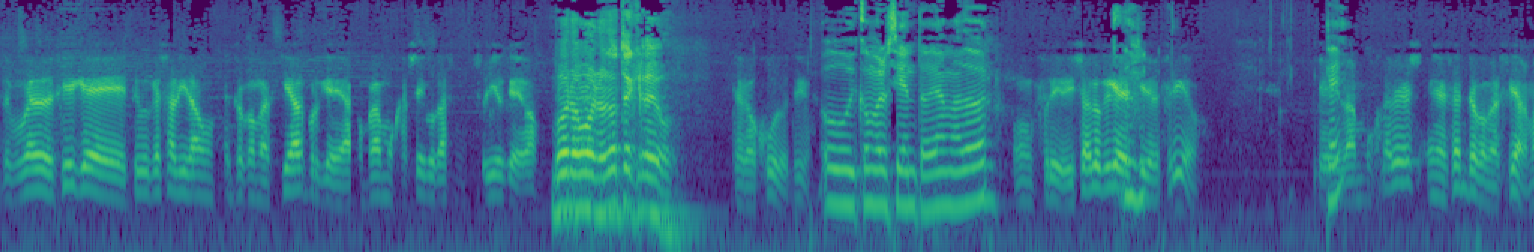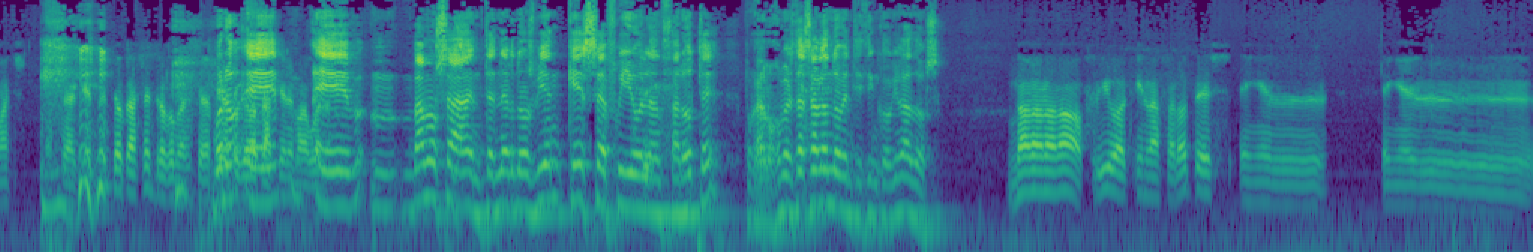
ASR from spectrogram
te puedo decir que tuve que salir a un centro comercial porque a comprar un jersey porque hace un frío que vamos, Bueno, bueno, no te creo. te lo juro, tío. Uy, cómo lo siento, ¿eh, Amador? Un frío. ¿Y sabes lo que quiere decir el frío? Que ¿Qué? las mujeres en el centro comercial, macho. O sea, que me toca centro comercial. Bueno, eh, eh, vamos a entendernos bien. ¿Qué es eh, frío en Lanzarote? Porque a lo mejor me estás hablando de 25 grados. No, no, no, no, frío aquí en Lanzarote es en el... En el,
